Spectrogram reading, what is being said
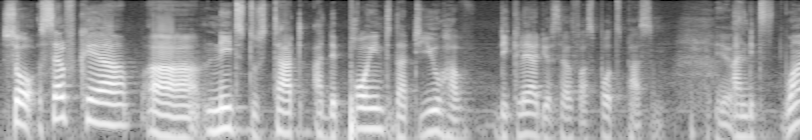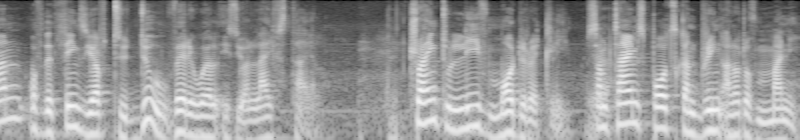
So self-care uh, needs to start at the point that you have declared yourself a sports person. Yes. And it's one of the things you have to do very well is your lifestyle. Trying to live moderately. Sometimes sports can bring a lot of money.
